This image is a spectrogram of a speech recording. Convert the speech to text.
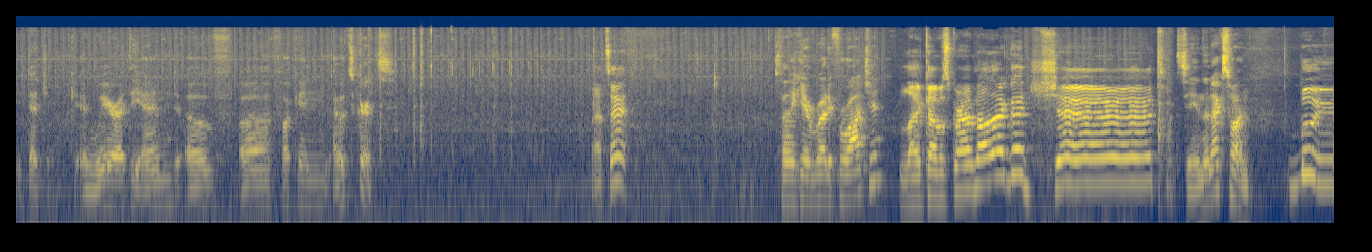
He's dead, Jake. And we are at the end of, uh, fucking Outskirts. That's it. So thank you everybody for watching. Like, comment, subscribe, and all that good shit. See you in the next one. Bye.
